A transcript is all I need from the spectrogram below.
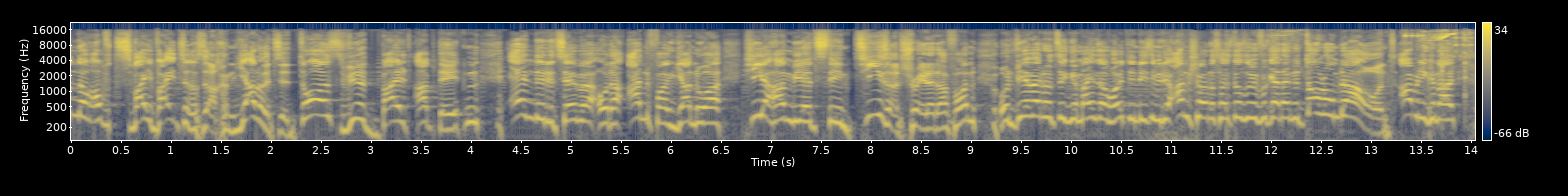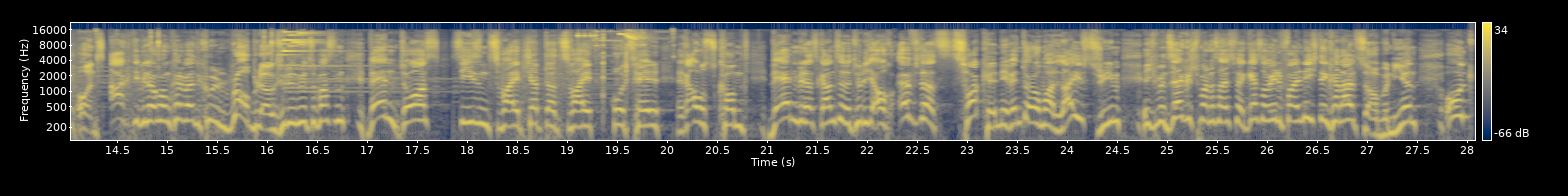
und noch auf zwei weitere Sachen. Ja Leute, DOS wird bald updaten, Ende Dezember oder Anfang Januar. Hier haben wir jetzt den Teaser Trailer davon und wir werden uns den gemeinsam heute in diesem Video anschauen. Das heißt, lasst mir gerne einen Daumen da und abonnieren den Kanal und aktivieren auch Kanal, einen coolen Roblox-Videos zu passen. Wenn DOS Season 2 Chapter 2 Hotel rauskommt, werden wir das Ganze natürlich auch öfters zocken, eventuell auch mal Livestream. Ich bin sehr gespannt, das heißt, vergesst auf jeden Fall nicht, den Kanal zu abonnieren. Und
